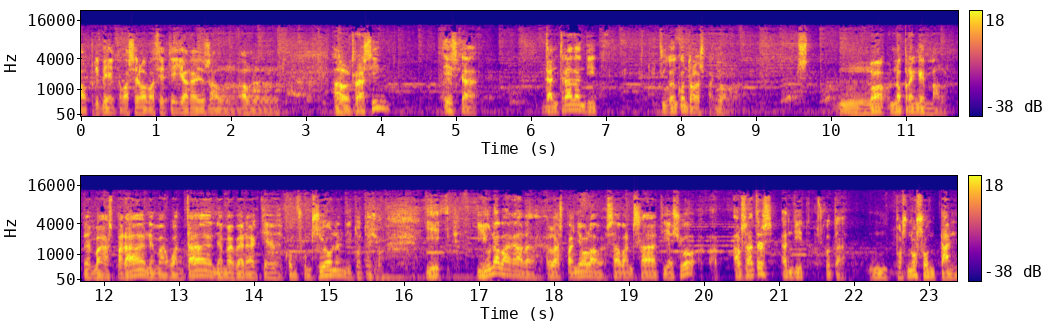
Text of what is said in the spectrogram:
el primer, que va ser l'Albacete i ara és el, el, el Racing, és que d'entrada han dit juguem contra l'Espanyol. No, no prenguem mal. Anem a esperar, anem a aguantar, anem a veure que, com funcionen i tot això. I, i una vegada l'Espanyol ha- s'ha avançat i això, els altres han dit, escolta, doncs no són tant.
